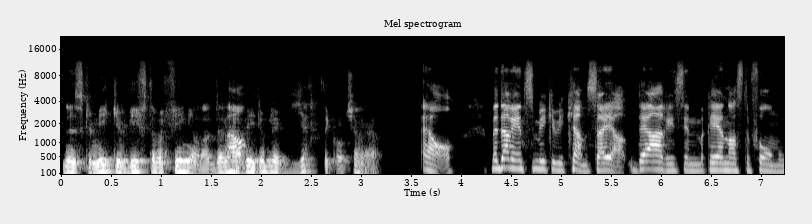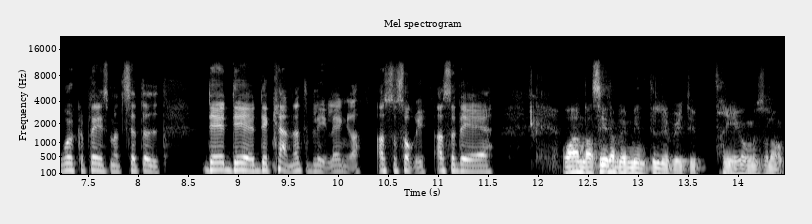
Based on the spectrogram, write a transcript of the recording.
nu ska Micke vifta med fingrarna. Den här Ja. videon blev jättekort känner jag. Ja, men där är inte så mycket vi kan säga. Det är i sin renaste form, worker placement sett ut. Det, det, det kan inte bli längre. Alltså sorry. Alltså det Å andra sidan blev min delivery typ tre gånger så lång.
